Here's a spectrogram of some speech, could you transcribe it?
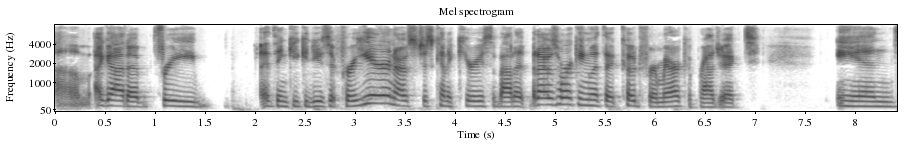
um, I got a free, I think you could use it for a year, and I was just kind of curious about it. But I was working with a Code for America project, and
